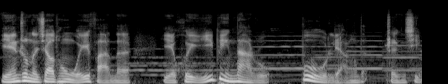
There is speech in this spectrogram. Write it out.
严重的交通违法呢也会一并纳入不良的征信。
